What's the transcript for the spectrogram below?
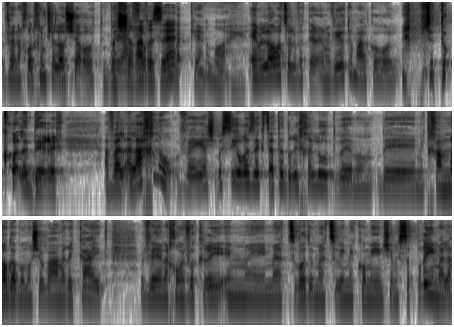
ואנחנו הולכים שלוש שעות. בשלב ביפו. הזה? ב- כן. וואי. הם לא רצו לוותר, הם הביאו אותם אלכוהול, שתו כל הדרך. אבל הלכנו, ויש בסיור הזה קצת אדריכלות במתחם נוגה במושבה האמריקאית, ואנחנו מבקרים עם אה, מעצבות ומעצבים מקומיים שמספרים על ה...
